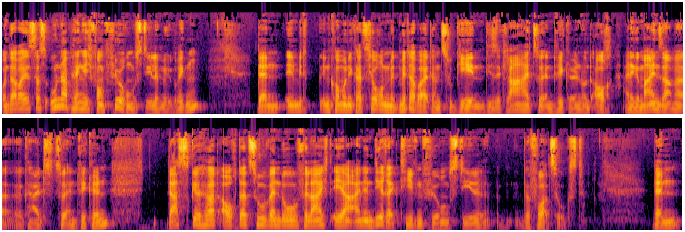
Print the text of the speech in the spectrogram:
Und dabei ist das unabhängig vom Führungsstil im Übrigen. Denn in, in, Kommunikation mit Mitarbeitern zu gehen, diese Klarheit zu entwickeln und auch eine Gemeinsamkeit zu entwickeln, das gehört auch dazu, wenn du vielleicht eher einen direktiven Führungsstil bevorzugst. Denn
